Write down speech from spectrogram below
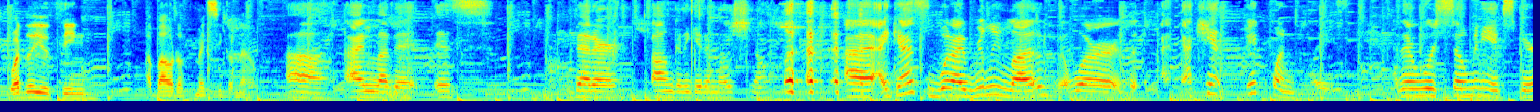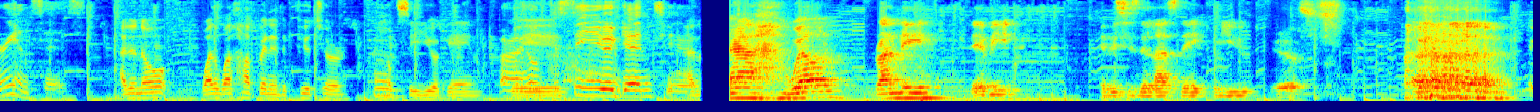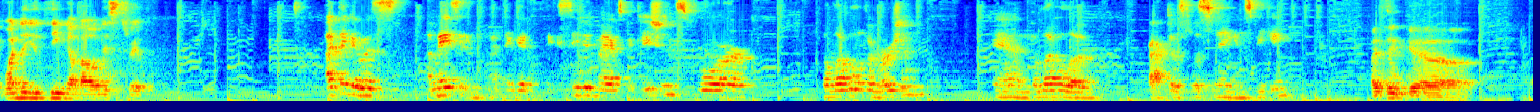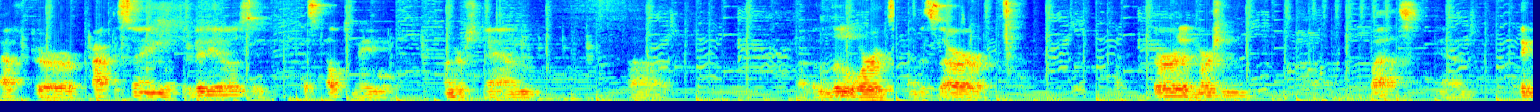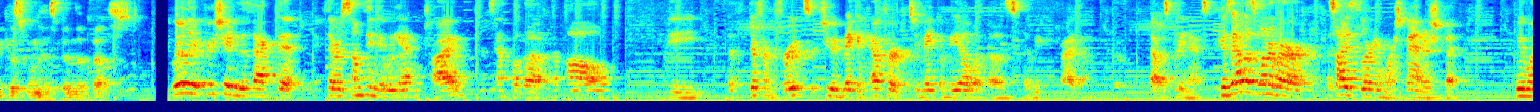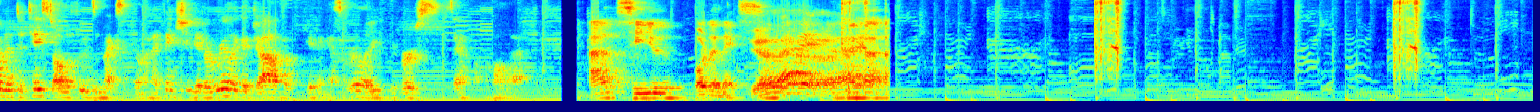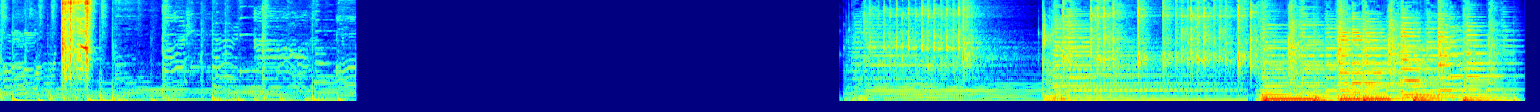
What do you think about of Mexico now? Uh, I love it. It's better. I'm gonna get emotional. uh, I guess what I really love were the, I can't pick one place. There were so many experiences. I don't know what will happen in the future. I hope to see you again. I hope to see you again too. Uh, well, Randy, Debbie, this is the last day for you. Yes. what do you think about this trip? I think it was amazing. I think it exceeded my expectations for the level of immersion and the level of practice listening and speaking. I think uh, after practicing with the videos, it has helped me understand uh, the little words. And this is our third immersion class, and I think this one has been the best. Really appreciated the fact that if there was something that we hadn't tried, for example, the nopal, the, the different fruits, that you would make an effort to make a meal with those so that we could try them that was pretty nice because that was one of our, besides learning more Spanish, but we wanted to taste all the foods in Mexico. And I think she did a really good job of giving us a really diverse sample of all that. And see you for the next. Yeah. All right. All right.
